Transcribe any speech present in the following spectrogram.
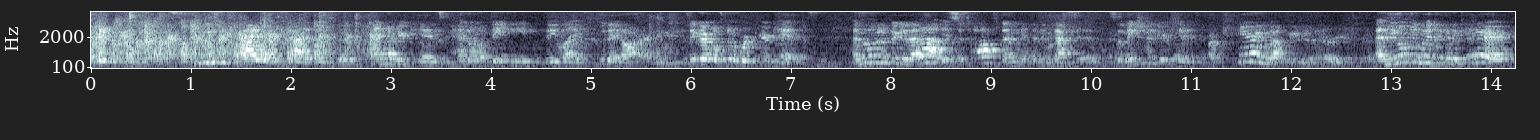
every department. You need to try different strategies. It's going to depend on your kids, depend on what they need, what they like, who they are. Figure out what's going to work for your kids. And the way to figure that out is to talk to them, get them invested. So make sure that your kids are caring about what you're doing. And the only way they're going to care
